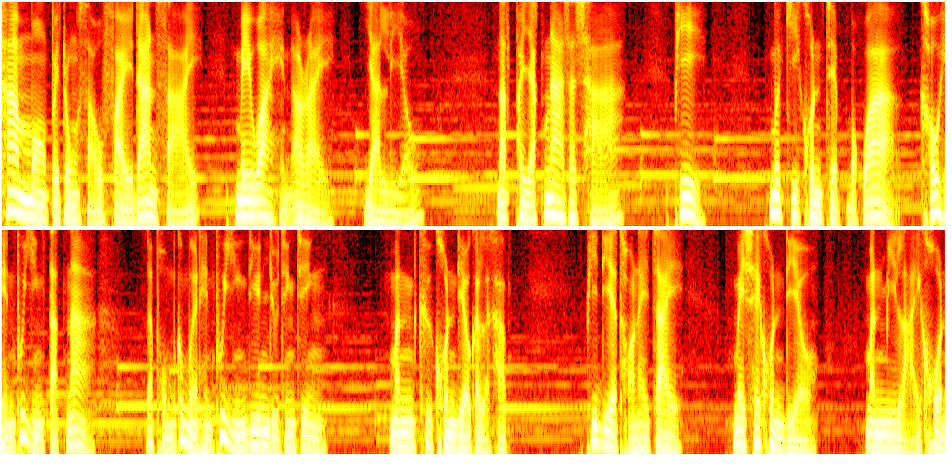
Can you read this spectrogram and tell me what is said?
ห้ามมองไปตรงเสาไฟด้านซ้าย ไม่ว่าเห็นอะไร อย่าเหลียว นัดพยักหน้าช้าๆพี่เมื่อกี้คนเจ็บบอกว่าเขาเห็นผู้หญิงตัดหน้า และผมก็เหมือนเห็นผู้หญิงยืนอยู่จริง ๆ มันคือคนเดียวกันเหรอครับ พี่เดียถอนหายใจ ไม่ใช่คนเดียว มันมีหลายคน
